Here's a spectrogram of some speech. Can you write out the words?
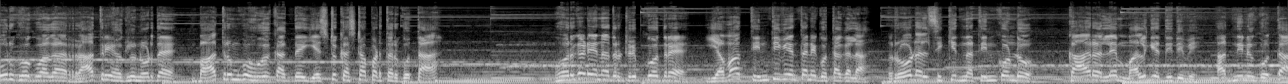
ಊರ್ಗ್ ಹೋಗುವಾಗ ರಾತ್ರಿ ಹಗ್ಲು ನೋಡ್ದೆ ಬಾತ್ರೂಮ್ಗೂ ಹೋಗಕ್ಕಾಗ್ದೆ ಎಷ್ಟು ಕಷ್ಟ ಪಡ್ತಾರ ಗೊತ್ತಾ? ಹೊರಗಡೆ ಏನಾದ್ರೂ ಟ್ರಿಪ್ ಹೋದ್ರೆ ಯಾವಾಗ ತಿಂತೀವಿ ಅಂತಾನೆ ಗೊತ್ತಾಗಲ್ಲ. ರೋಡಲ್ಲಿ ಸಿಕ್ಕಿದ್ನ ತಿನ್ಕೊಂಡು ಕಾರಲ್ಲೇ ಮಲ್ಗೆದ್ದಿದೀವಿ. ಅದ್ ನಿನಗ್ ಗೊತ್ತಾ?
